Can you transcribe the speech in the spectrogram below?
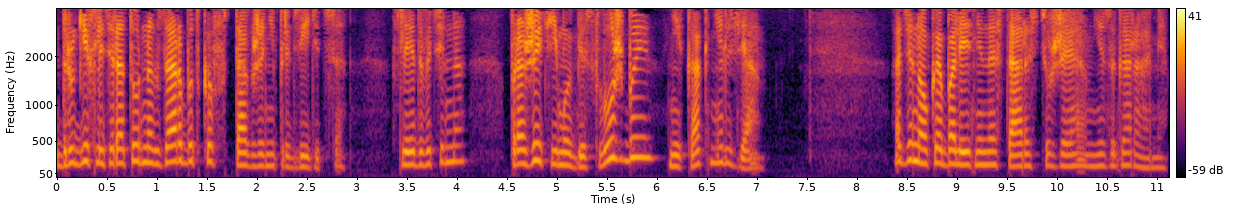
Других литературных заработков также не предвидится. Следовательно, прожить ему без службы никак нельзя. Одинокая болезненная старость уже не за горами.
